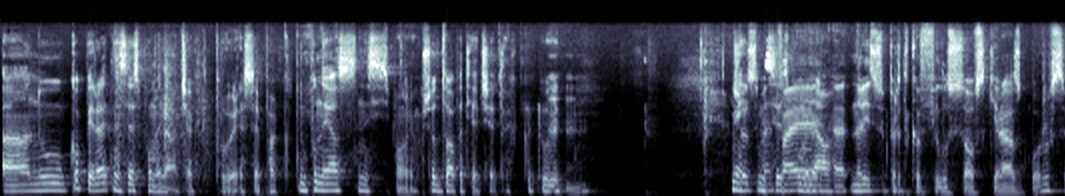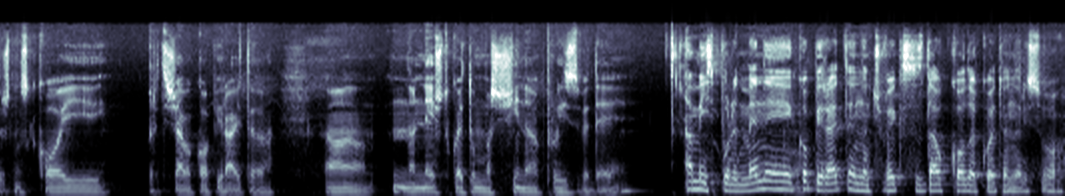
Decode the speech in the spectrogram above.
А, но копирайт не се споменава, чакай да проверя все пак. Но поне аз не си спомням, защото два пъти я четах. Като... Mm-hmm. Не, не се това е нали, супер такъв философски разговор, всъщност кой притежава копирайта а, на нещо, което машина произведе. Ами според мен е копирайта е на човек създал кода, който е нарисувал.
